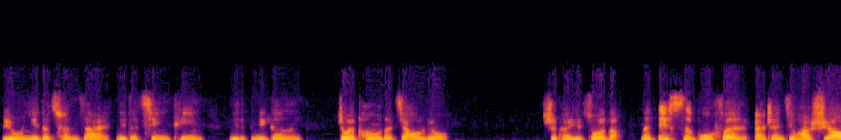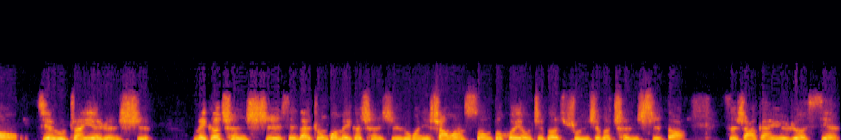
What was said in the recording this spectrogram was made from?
比如你的存在、你的倾听、你你跟这位朋友的交流。是可以做的。那第四部分安全计划需要介入专业人士。每个城市现在中国每个城市，如果你上网搜，都会有这个属于这个城市的自杀干预热线。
